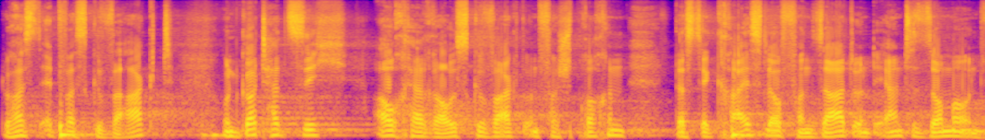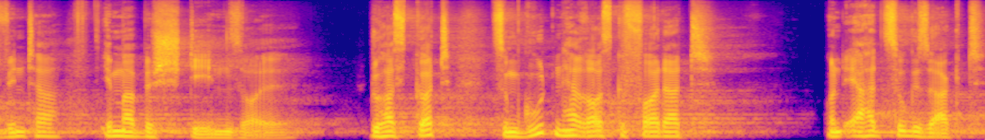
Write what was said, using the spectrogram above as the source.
Du hast etwas gewagt und Gott hat sich auch herausgewagt und versprochen, dass der Kreislauf von Saat und Ernte, Sommer und Winter immer bestehen soll. Du hast Gott zum Guten herausgefordert und er hat zugesagt,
